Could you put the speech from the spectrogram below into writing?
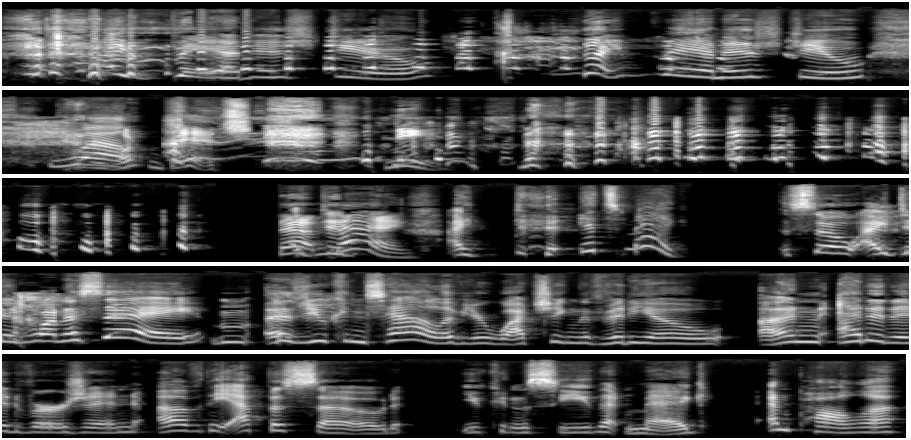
I banished you. I banished you. Well, what bitch. me. That did- Meg. I it's Meg. So I did want to say, as you can tell, if you're watching the video unedited version of the episode, you can see that Meg and Paula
